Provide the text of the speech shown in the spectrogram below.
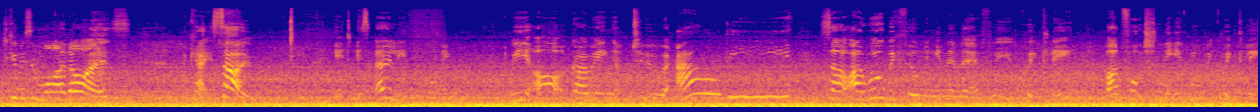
she's giving me some wide eyes. Okay, so it is early in the morning. We are going to Aldi. So I will be filming in there for you quickly, but unfortunately it will be quickly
